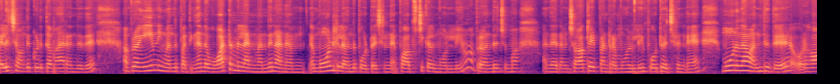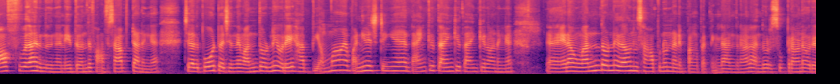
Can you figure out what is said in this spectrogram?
வெளிச்சம் வந்து கொடுத்த மாதிரி இருந்தது. அப்புறம் ஈவினிங் வந்து பார்த்திங்கன்னா அந்த வாட்டர் மிலன் வந்து நான் மோல்டில் வந்து போட்டு வச்சுருந்தேன். பாப்ஸ்டிக்கல் மோல்லையும் அப்புறம் வந்து சும்மா அந்த நம்ம சாக்லேட் பண்ணுற மோல்லையும் போட்டு வச்சுருந்தேன். மூணு தான் வந்தது. ஒரு ஹாஃப் தான் இருந்ததுங்க. நேற்று வந்து ஹாஃப் சாப்பிட்டானுங்க. சரி அது போட்டு வச்சுருந்தேன். வந்த உடனே ஒரே ஹாப்பி அம்மா பண்ணி வச்சிட்டிங்க. தேங்க்யூ தேங்க்யூ தேங்க்யூ நானுங்க ஏன்னா அவங்க வந்த உடனே ஏதாவது ஒன்று சாப்பிடணும்னு நினைப்பாங்க பார்த்தீங்களா அதனால் வந்து ஒரு சூப்பரான ஒரு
